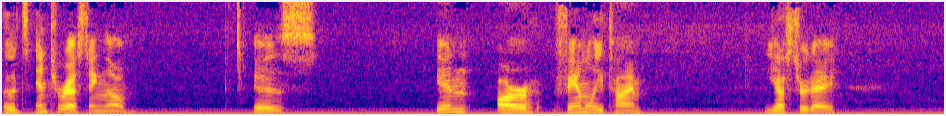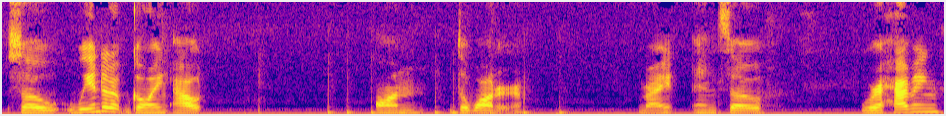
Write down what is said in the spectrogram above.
what's interesting though is in our family time yesterday so we ended up going out on the water right? And so we're having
